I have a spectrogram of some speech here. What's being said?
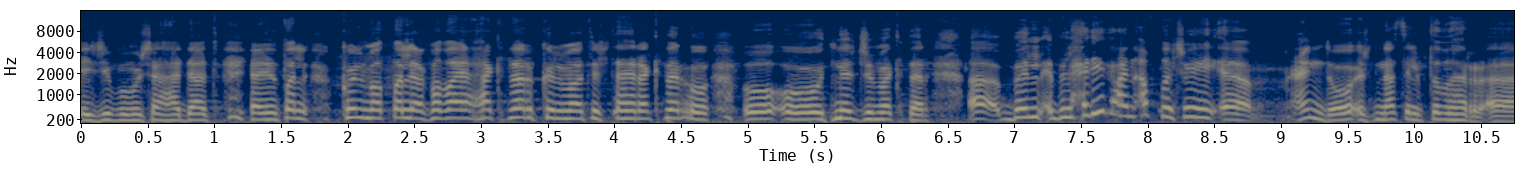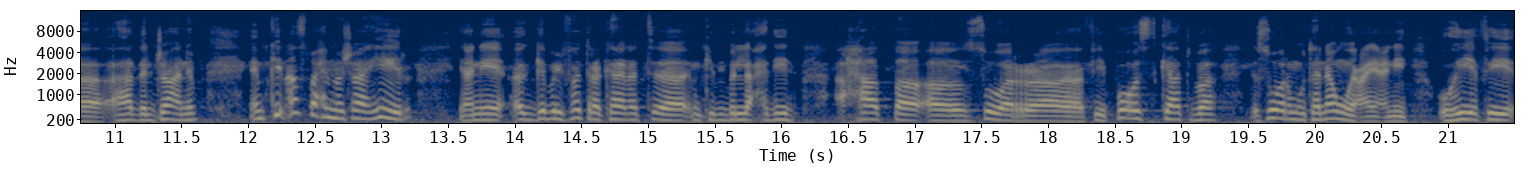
يجيبوا مشاهدات. يعني طل كل ما تطلع فضايح أكثر كل ما تشتهر أكثر وتنجم أكثر. آه، بالحديث عن أفضل شيء آه، عنده الناس اللي بتظهر آه، هذا الجانب. يمكن أصبح المشاهير يعني قبل فترة كانت يمكن بيلا حديد حاطة صور في post كاتبة صور متنوعة يعني وهي في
